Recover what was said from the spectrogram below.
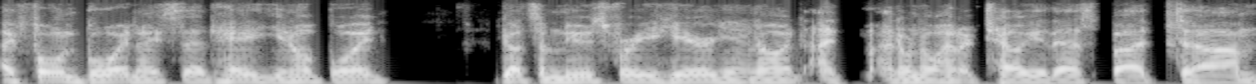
I phoned Boyd and I said, Hey, you know, Boyd, got some news for you here. You know, I I don't know how to tell you this, but um,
